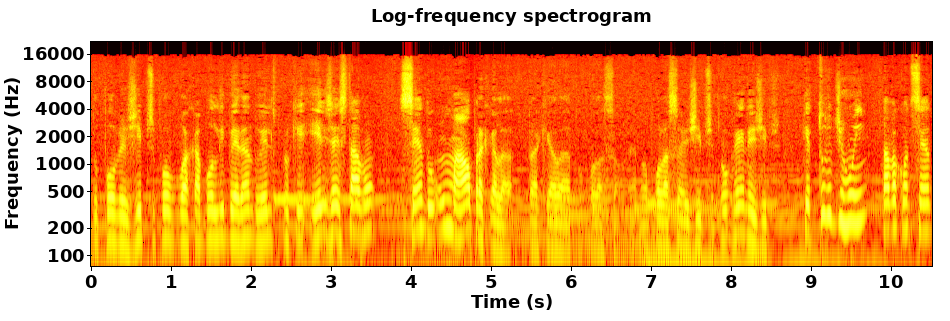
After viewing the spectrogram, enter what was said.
do povo egípcio, o povo acabou liberando eles porque eles já estavam sendo um mal para aquela, aquela população, né? a população egípcia, para o reino egípcio. Porque tudo de ruim estava acontecendo,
